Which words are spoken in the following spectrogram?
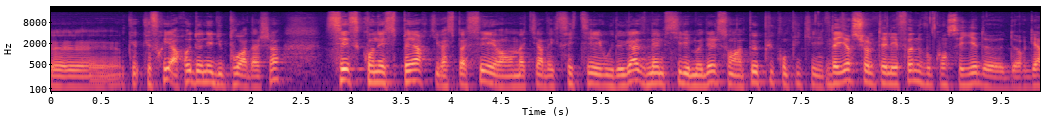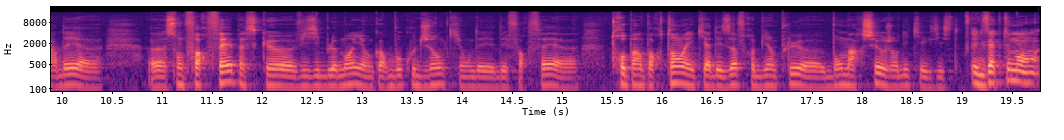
euh, que, Free a redonné du pouvoir d'achat. C'est ce qu'on espère qui va se passer en matière d'électricité ou de gaz, même si les modèles sont un peu plus compliqués. D'ailleurs, sur le téléphone, vous conseillez de, regarder euh, son forfait parce que visiblement, il y a encore beaucoup de gens qui ont des, forfaits trop importants et qu'il y a des offres bien plus bon marché aujourd'hui qui existent. Exactement.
